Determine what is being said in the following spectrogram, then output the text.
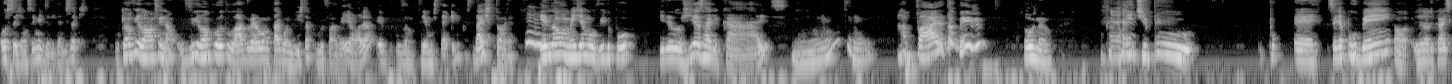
Ou seja, um semideus, já diz aqui. O que é um vilão, afinal? O vilão, por outro lado, é o antagonista, como eu falei, olha, eu- usando termos técnicos, da história. Ele normalmente é movido por ideologias radicais. Hum, hum. Rapaz, eu tô bem, viu? Ou não. E tipo. É, seja por bem, ó, radicais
